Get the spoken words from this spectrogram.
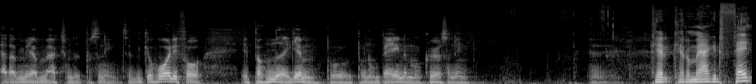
er der mere opmærksomhed på sådan en. Så vi kan hurtigt få et par hundrede igennem på, på nogle dage, når man kører sådan en. Øh. Kan, kan du mærke et fald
